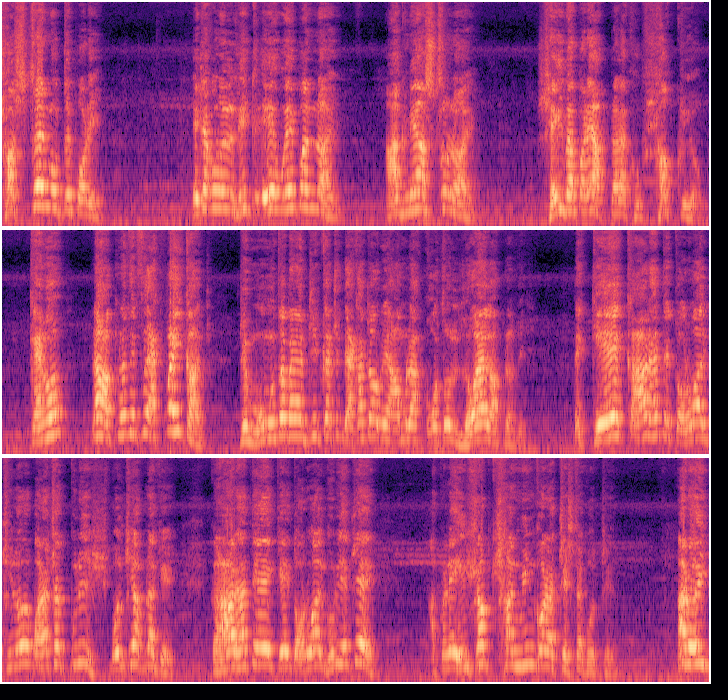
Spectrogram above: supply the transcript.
শস্ত্রের মধ্যে পড়ে। এটা কোনো লিট, এ ওয়েপন নয়, আগ্নেয়াস্ত্র নয়। সেই ব্যাপারে আপনারা খুব সক্রিয়। কেন? না, আপনাদের তো একটাই কাজ। যে মমতা ব্যানার্জির কাছে দেখাতে হবে, আমরা কত লয়াল আপনাদের। কে কার হাতে তরোয়াল ছিল? বারাসাত পুলিশ, বলছি আপনাকে। কার হাতে কে তরোয়াল ঘুরিয়েছে? আপনারা এইসব ছানবিন করার চেষ্টা করছেন। আর ওই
